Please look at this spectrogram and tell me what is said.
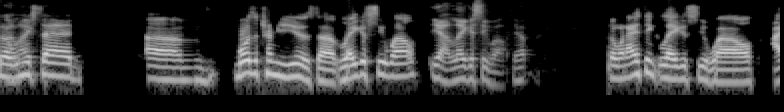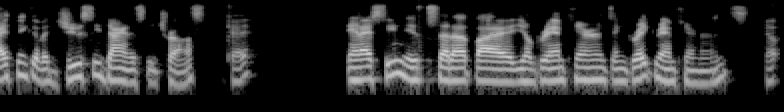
so when you said, um, what was the term you used? Uh, legacy wealth. Yeah. Legacy wealth. Yep. So when I think legacy wealth, I think of a juicy dynasty trust, Okay. and I've seen these set up by you know grandparents and great grandparents. Yep.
